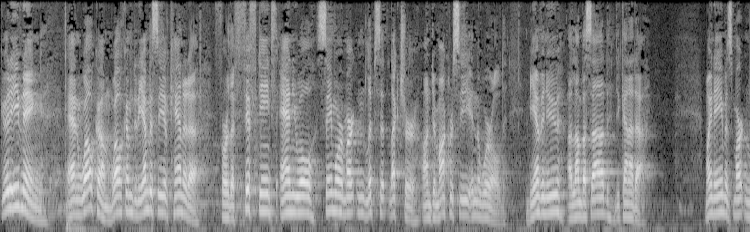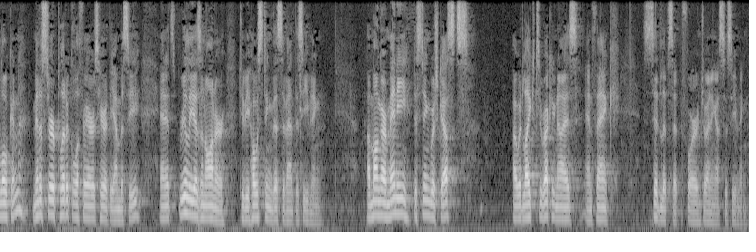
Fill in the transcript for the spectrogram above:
Good evening and welcome. Welcome to the Embassy of Canada for the 15th annual Seymour Martin Lipset Lecture on Democracy in the World. Bienvenue à l'ambassade du Canada. My name is Martin Loken, Minister of Political Affairs here at the Embassy, and it really is an honor to be hosting this event this evening. Among our many distinguished guests, I would like to recognize and thank Sid Lipset for joining us this evening.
